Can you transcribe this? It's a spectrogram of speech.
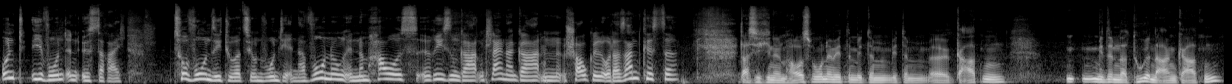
und ihr wohnt in Österreich. Zur Wohnsituation wohnt ihr in einer Wohnung, in einem Haus, Riesengarten, kleiner Garten, Schaukel oder Sandkiste. Dass ich in einem Haus wohne mit, dem- mit dem, mit dem äh, Garten, mit dem naturnahen Garten,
